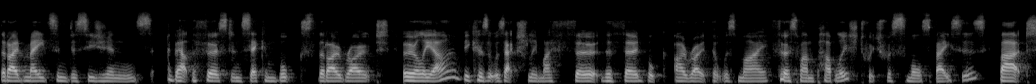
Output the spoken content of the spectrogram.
that I'd made some decisions about the first and second books that I wrote earlier because it was actually my third the third book I wrote that was my first one published, which was Small Spaces. But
